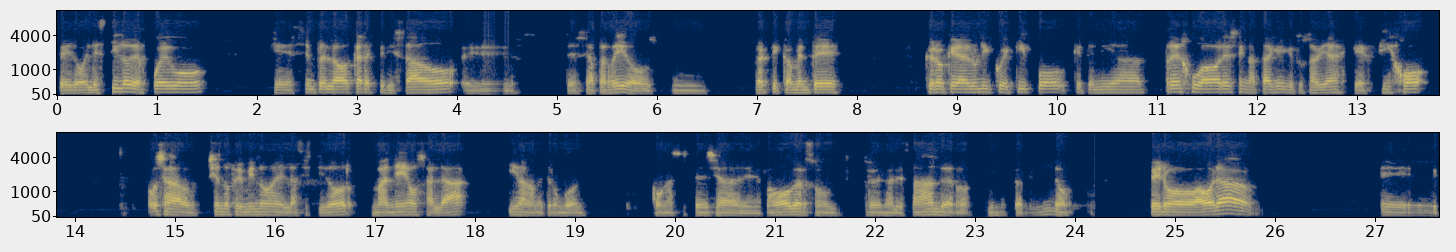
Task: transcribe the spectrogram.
pero el estilo de juego que siempre lo ha caracterizado eh, se ha perdido. Mm, prácticamente creo que era el único equipo que tenía tres jugadores en ataque que tú sabías que fijo, o sea, siendo Firmino el asistidor, Maneo, Salah, iban a meter un gol con asistencia de Robertson, Treven Alexander, Firmino. Pero ahora eh,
